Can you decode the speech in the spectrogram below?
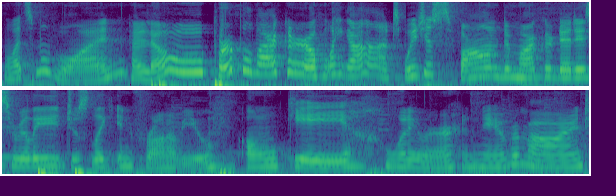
let's move on. Hello, purple marker. Oh my god. We just found the marker that is really just like in front of you. Okay, whatever. Never mind.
